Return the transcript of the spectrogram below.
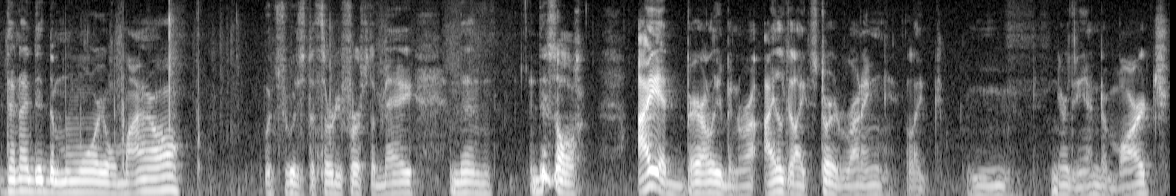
then I did the Memorial Mile, which was the 31st of May. And then and this all, I had barely been, I like started running like near the end of March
